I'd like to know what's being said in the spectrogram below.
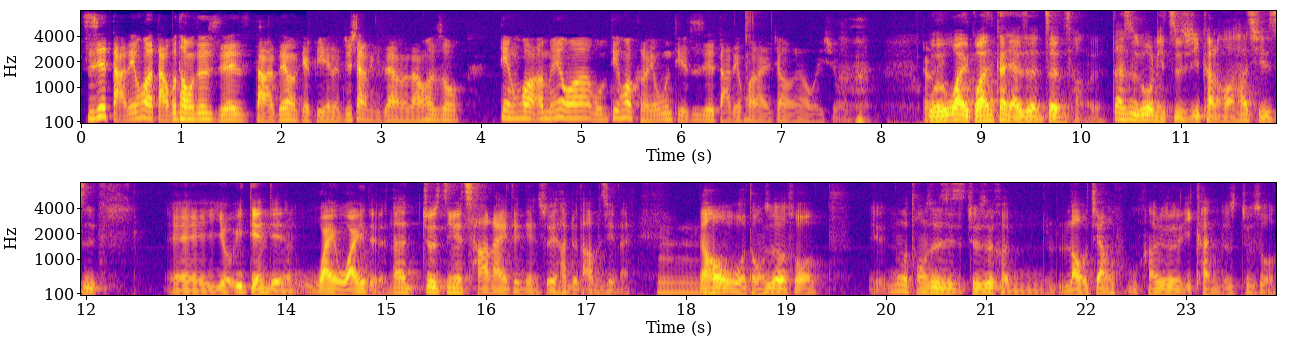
直接打电话打不通就直接打电话给别人，就像你这样，然后说电话啊没有啊，我们电话可能有问题，就直接打电话来叫人家维修。”我的外观看起来是很正常的，但是如果你仔细看的话，它其实是，诶、欸，有一点点歪歪的，那就是因为差那一点点，所以它就打不进来。嗯，然后我同事就说，因为同事是就是很老江湖，他就一看就就说。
